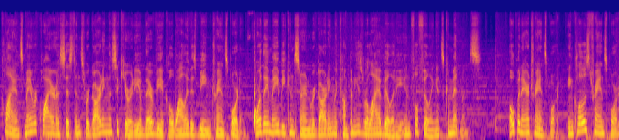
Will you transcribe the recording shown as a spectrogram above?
Clients may require assistance regarding the security of their vehicle while it is being transported, or they may be concerned regarding the company's reliability in fulfilling its commitments. Open air transport, enclosed transport,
